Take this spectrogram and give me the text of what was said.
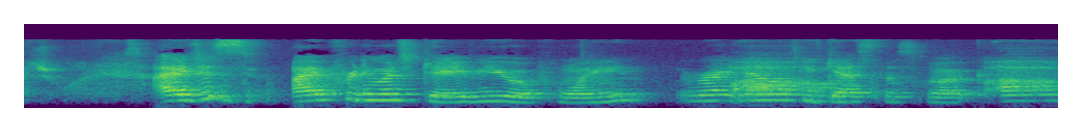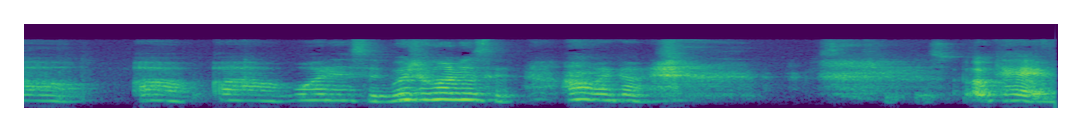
which one is? I just, I pretty much gave you a point right now if you Oh. guessed this book. Oh, oh, oh, what is it? Which one is it? Oh my gosh. Okay.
